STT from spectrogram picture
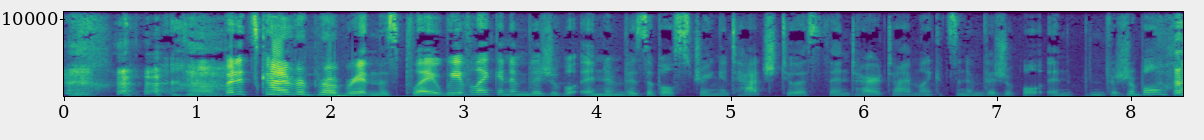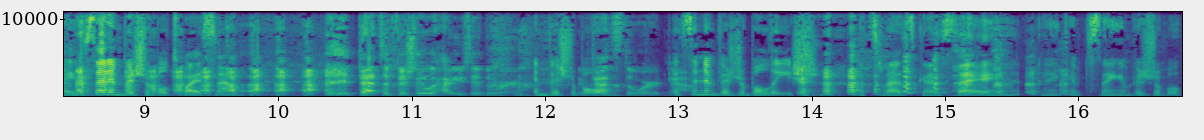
Uh-huh. But it's kind of appropriate in this play. We have like an invisible, an invisible string attached to us the entire time. Like it's an invisible, in, invisible. I said invisible twice now. that's officially how you say the word. Invisible. That's the word. It's an invisible leash. That's what I was gonna say. I kept saying invisible.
